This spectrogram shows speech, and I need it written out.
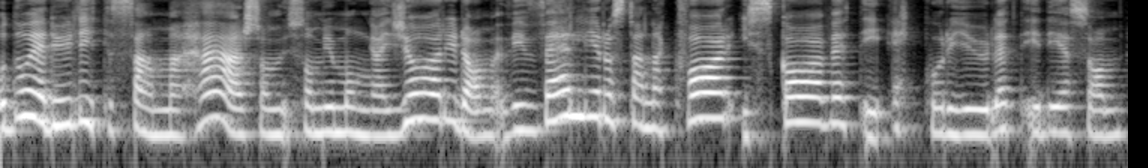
Och då är det ju lite samma här som, som ju många gör idag. Vi väljer att stanna kvar i skavet, i ekorrhjulet, i det som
